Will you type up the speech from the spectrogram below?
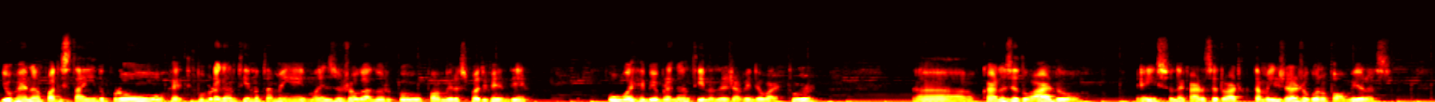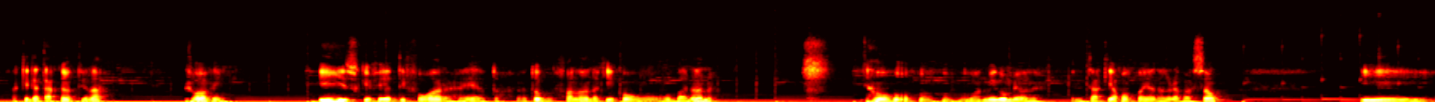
E o Renan pode estar indo pro Red Bull Bragantino também, hein? mais um jogador que o Palmeiras pode vender. O RB Bragantino, né? Já vendeu o Arthur. Uh, o Carlos Eduardo. É isso, né? Carlos Eduardo que também já jogou no Palmeiras. Aquele atacante lá. Jovem. Isso, que veio de fora. É, eu tô, eu tô falando aqui com o Banana. Um, um amigo meu, né? Ele tá aqui acompanhando a gravação. E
